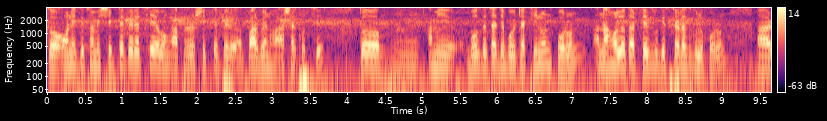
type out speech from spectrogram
তো অনেক কিছু আমি শিখতে পেরেছি এবং আপনারাও শিখতে পেরে- পারবেন আশা করছি। তো আমি বলতে চাই যে বইটা কিনুন, পড়ুন। না হলেও তার ফেসবুক স্ট্যাটাসগুলো পড়ুন। আর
